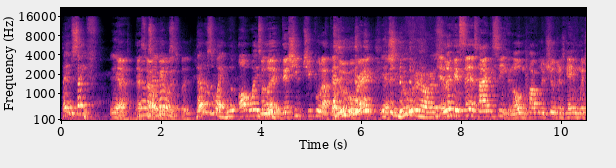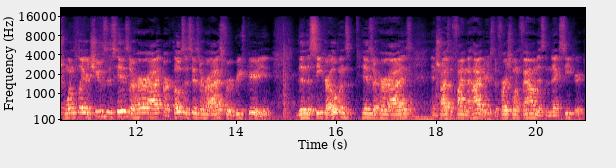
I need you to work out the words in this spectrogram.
they was safe. Yeah, Yeah. that's You know how we saying? always play. That was the way we always But look, then she she pulled out the Google, right? Yeah, she googled it on us. And look, it says hide and seek, an old and popular children's game in which one player chooses his or her eye or closes his or her eyes for a brief period. Then the seeker opens his or her eyes and tries to find the hiders. The first one found is the next seeker,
